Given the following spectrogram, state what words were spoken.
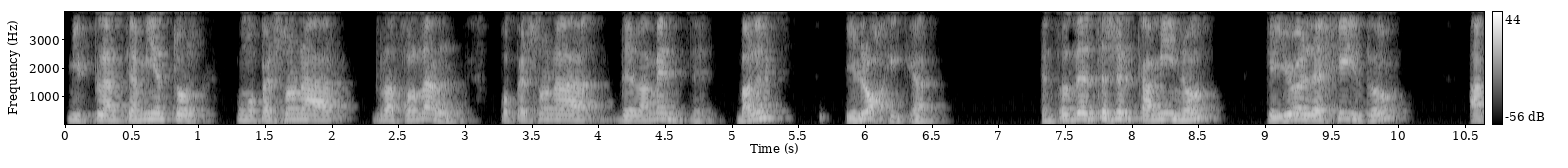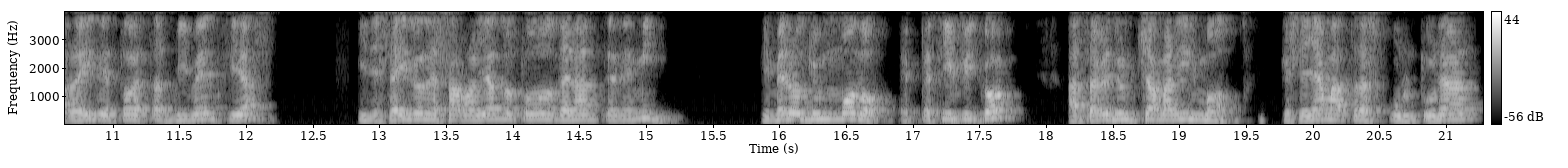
mis planteamientos como persona razonal o persona de la mente, ¿vale? Y lógica. Entonces este es el camino que yo he elegido a raíz de todas estas vivencias y se ha ido desarrollando todo delante de mí. Primero de un modo específico, a través de un chamanismo que se llama transcultural,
